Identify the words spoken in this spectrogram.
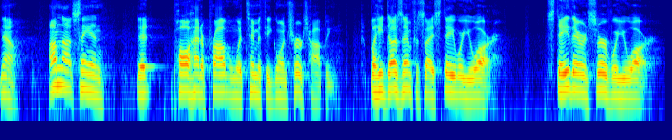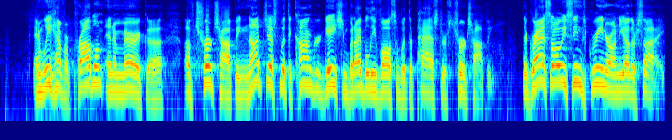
Now, I'm not saying that Paul had a problem with Timothy going church hopping, but he does emphasize stay where you are. Stay there and serve where you are. And we have a problem in America of church hopping, not just with the congregation, but I believe also with the pastors church hopping. The grass always seems greener on the other side.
